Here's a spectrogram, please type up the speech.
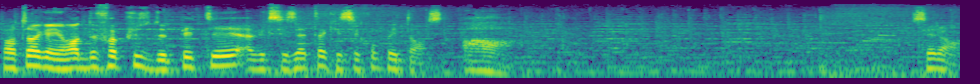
Porteur gagnera deux fois plus de PT avec ses attaques et ses compétences. Oh. Excellent.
